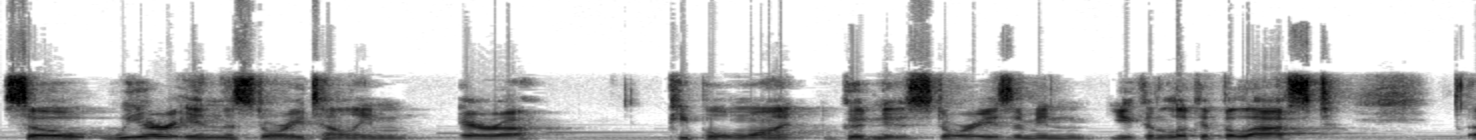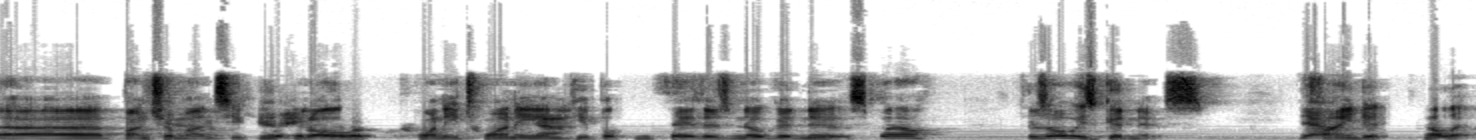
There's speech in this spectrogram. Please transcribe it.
So we are in the storytelling era. People want good news stories. I mean, you can look at the last uh, bunch of months. You can look at all of 2020, yeah. and people can say there's no good news. Well, there's always good news. Yeah. Find it, tell it.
